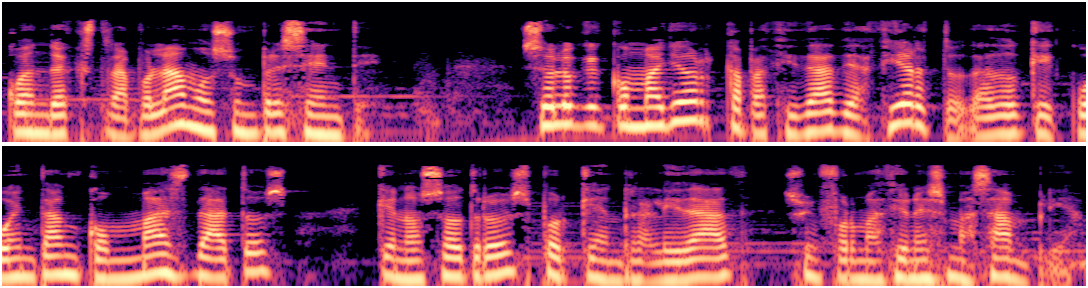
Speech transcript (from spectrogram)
cuando extrapolamos un presente, solo que con mayor capacidad de acierto, dado que cuentan con más datos que nosotros porque en realidad su información es más amplia.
